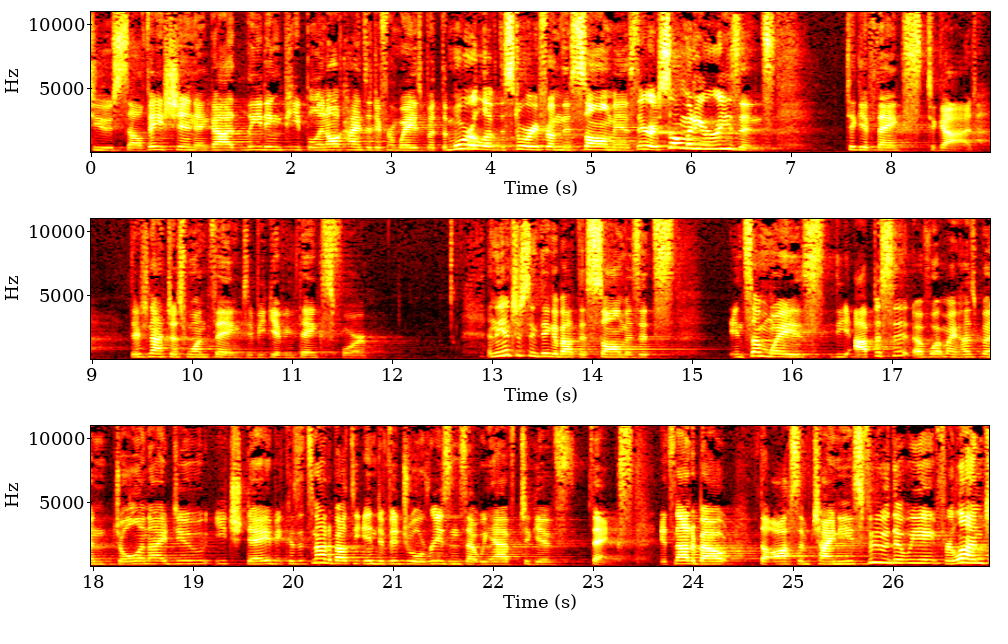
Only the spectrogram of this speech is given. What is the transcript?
to salvation and God leading people in all kinds of different ways. But the moral of the story from this psalm is there are so many reasons to give thanks to God. There's not just one thing to be giving thanks for. And the interesting thing about this psalm is it's in some ways the opposite of what my husband Joel and I do each day because it's not about the individual reasons that we have to give thanks. It's not about the awesome Chinese food that we ate for lunch.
